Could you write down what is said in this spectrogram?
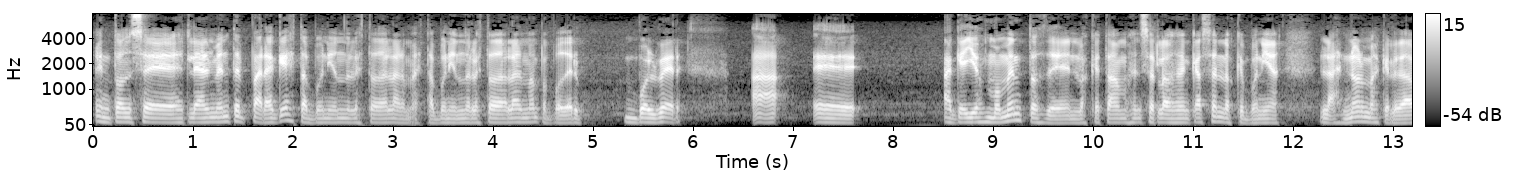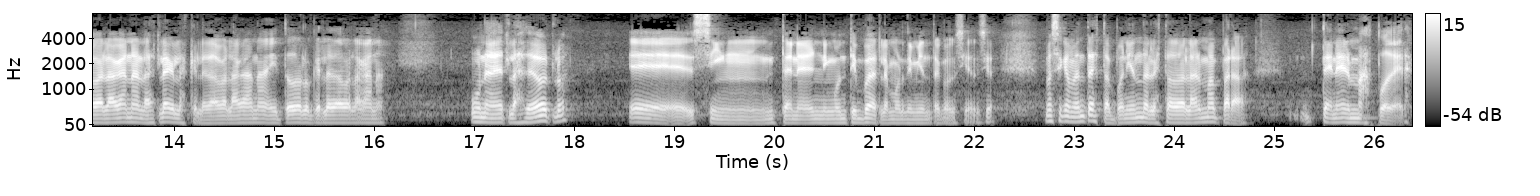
entonces, realmente, ¿para qué está poniendo el estado de alarma? Está poniendo el estado de alarma para poder volver a eh, aquellos momentos de, en los que estábamos encerrados en casa, en los que ponía las normas que le daba la gana, las reglas que le daba la gana y todo lo que le daba la gana, una detrás de otro, eh, sin tener ningún tipo de remordimiento de conciencia. Básicamente está poniendo el estado de alarma para tener más poder.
